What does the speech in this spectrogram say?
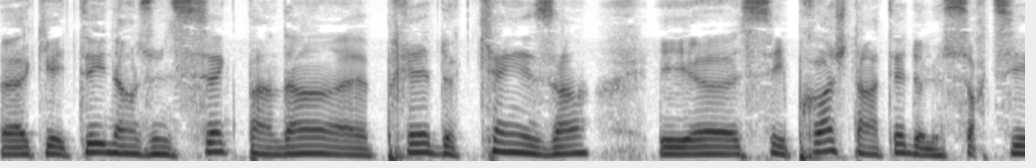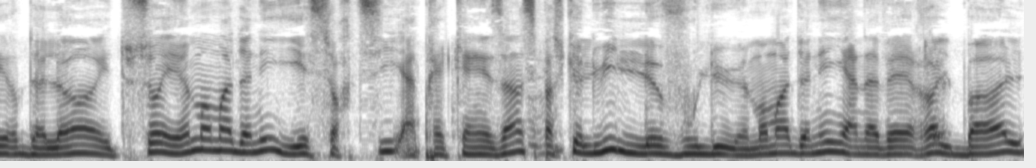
euh, qui a été dans une secte pendant euh, près de 15 ans et ses proches tentaient de le sortir de là et tout ça. Et à un moment donné, il est sorti après 15 ans. C'est parce que lui, il l'a voulu. À un moment donné, il en avait ras-le-bol.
